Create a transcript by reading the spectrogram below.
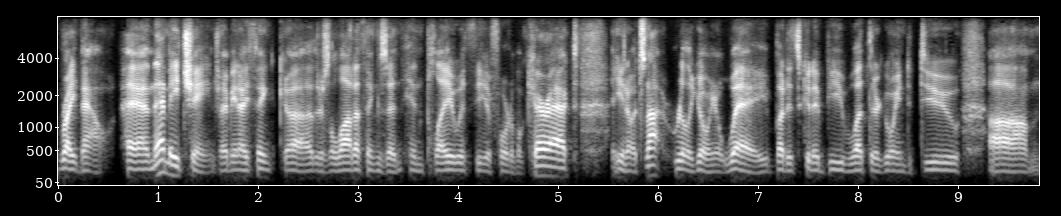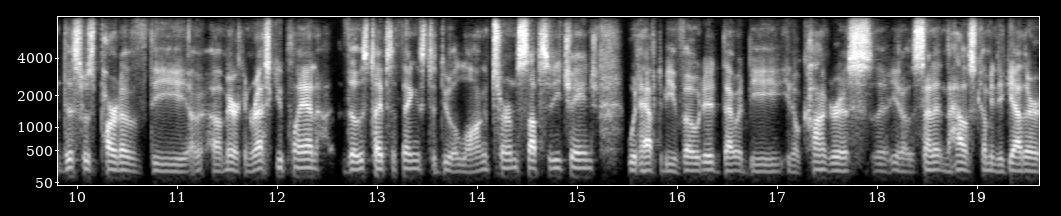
right now and that may change. I mean i think uh, there's a lot of things in, in play with the affordable care act. You know it's not really going away but it's going to be what they're going to do. Um, this was part of the uh, american rescue plan. Those types of things to do a long-term subsidy change would have to be voted. That would be you know congress uh, you know the senate and the house coming together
